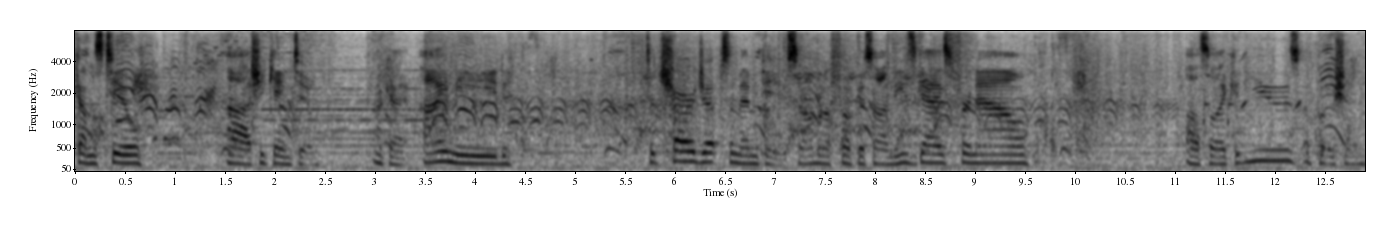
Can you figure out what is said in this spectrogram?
comes to. Ah, she came to. Okay, I need to charge up some MP, so I'm gonna focus on these guys for now. Also, I could use a potion.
